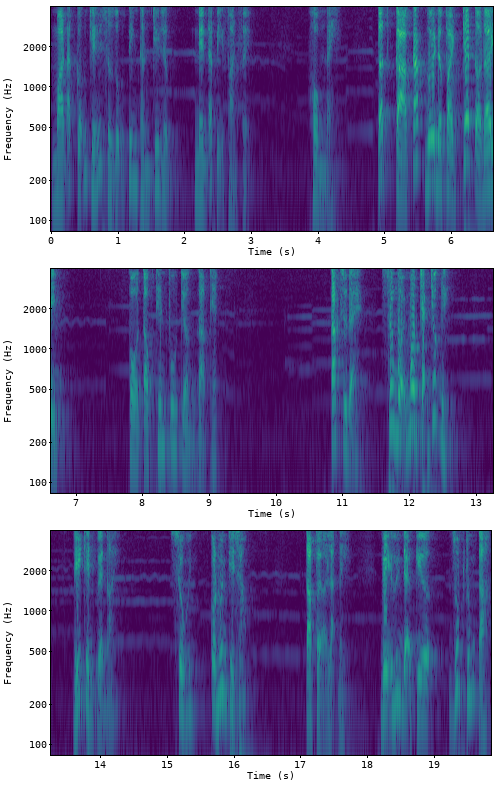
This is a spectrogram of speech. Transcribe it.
Mà đã cưỡng chế sử dụng tinh thần chi lực Nên đã bị phản vệ. Hôm nay, Tất cả các ngươi đều phải chết ở đây. Cổ tộc thiên phu trưởng gào thét. Các sư đệ, Sư muội mau chạy trước đi. Lý Thiên Quyền nói. Sư huynh, còn huynh thì sao? Ta phải ở lại đây. Vị huynh đệ kia giúp chúng ta.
